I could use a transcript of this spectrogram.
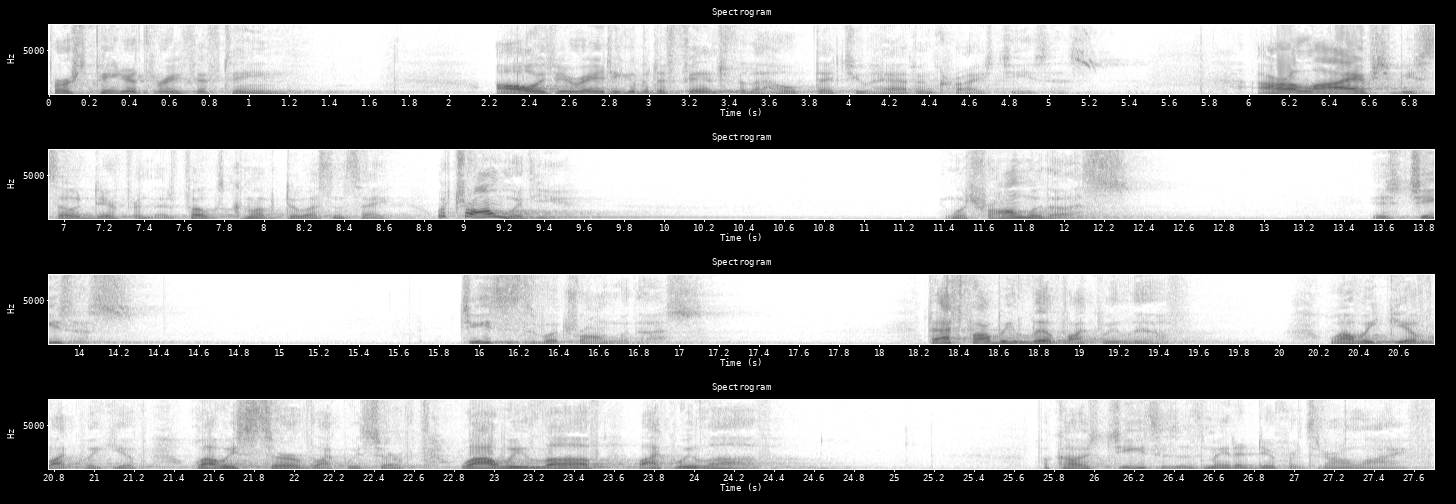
1 Peter 3:15 Always be ready to give a defense for the hope that you have in Christ Jesus. Our lives should be so different that folks come up to us and say, "What's wrong with you?" And what's wrong with us is Jesus. Jesus is what's wrong with us. That's why we live like we live, why we give like we give, why we serve like we serve, why we love like we love. Because Jesus has made a difference in our life.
